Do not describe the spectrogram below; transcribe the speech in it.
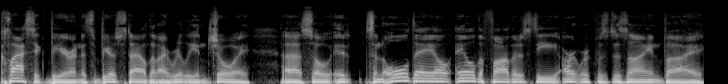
classic beer, and it's a beer style that I really enjoy. Uh, so it's an old ale, Ale the Fathers. The artwork was designed by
